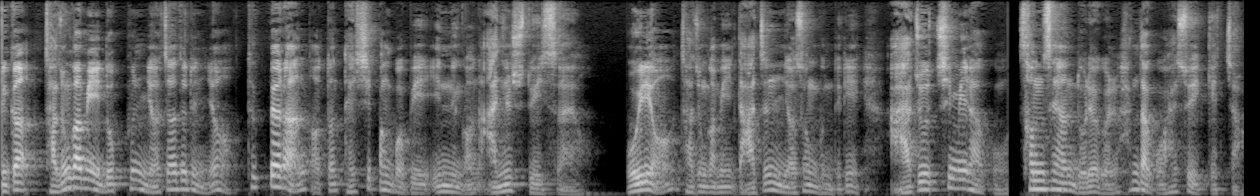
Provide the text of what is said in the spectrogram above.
그러니까 자존감이 높은 여자들은요 특별한 어떤 대시 방법이 있는 건 아닐 수도 있어요. 오히려 자존감이 낮은 여성분들이 아주 치밀하고 섬세한 노력을 한다고 할 수 있겠죠.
